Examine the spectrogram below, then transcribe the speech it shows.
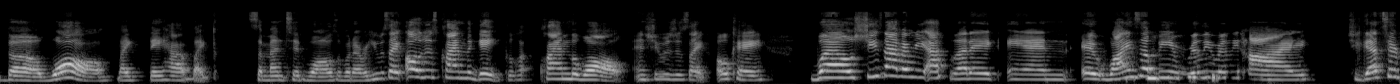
the wall. Like they have like cemented walls or whatever. He was like, "Oh, just climb the gate, cl- climb the wall." And she was just like, "Okay." Well, she's not very athletic and it winds up being really really high. She gets her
